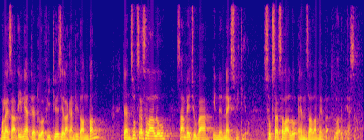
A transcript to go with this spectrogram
mulai saat ini ada dua video silahkan ditonton dan sukses selalu. Sampai jumpa in the next video. Sukses selalu and salam hebat luar biasa.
